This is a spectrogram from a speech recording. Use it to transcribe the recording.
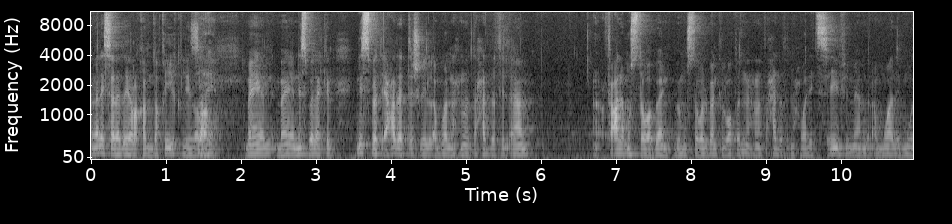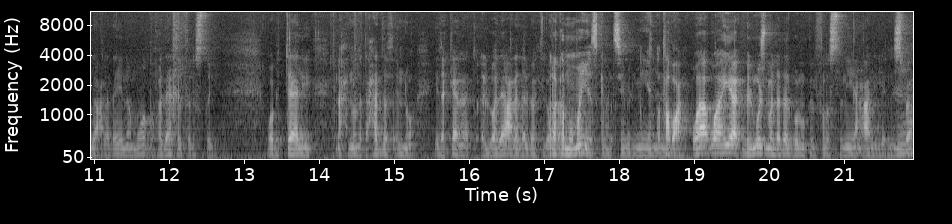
أنا ليس لدي رقم دقيق لنرى صحيح. ما هي ما هي النسبة لكن نسبة إعادة تشغيل الأموال نحن نتحدث الآن على مستوى بنك بمستوى البنك الوطني نحن نتحدث أن حوالي 90% من الأموال المودعة لدينا موظفة داخل فلسطين. وبالتالي نحن نتحدث إنه إذا كانت الودائع لدى البنك الوطني رقم مميز كمان 90% من طبعا. وهي بالمجمل لدى البنوك الفلسطينية عالية النسبة م.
